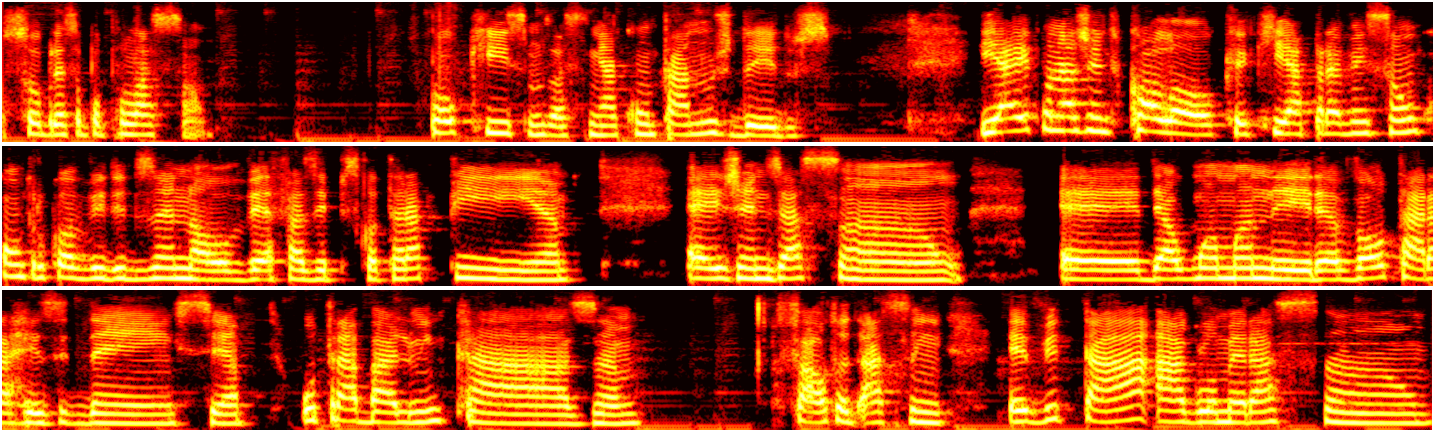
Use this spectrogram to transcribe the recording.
sobre essa população. Pouquíssimos, assim, a contar nos dedos. E aí, quando a gente coloca que a prevenção contra o Covid-19 é fazer psicoterapia, é higienização, é, de alguma maneira, voltar à residência, o trabalho em casa, falta, assim, evitar a aglomeração.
